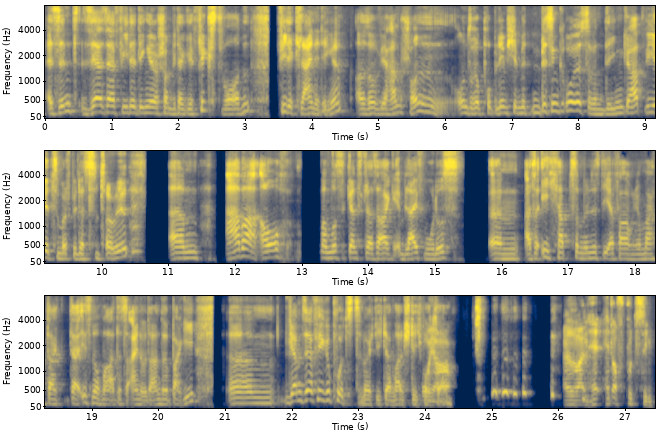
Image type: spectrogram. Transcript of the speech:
Es sind sehr, sehr viele Dinge schon wieder gefixt worden. Viele kleine Dinge. Also wir haben schon unsere Problemchen mit ein bisschen größeren Dingen gehabt, wie jetzt zum Beispiel das Tutorial. Ähm, aber auch, man muss ganz klar sagen, im Live-Modus ähm, also ich habe zumindest die Erfahrung gemacht, da, da ist noch mal das eine oder andere Buggy. Ähm, wir haben sehr viel geputzt, möchte ich da mal ein Stichwort Oh sagen. ja. Also war ein Head of Putzing.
